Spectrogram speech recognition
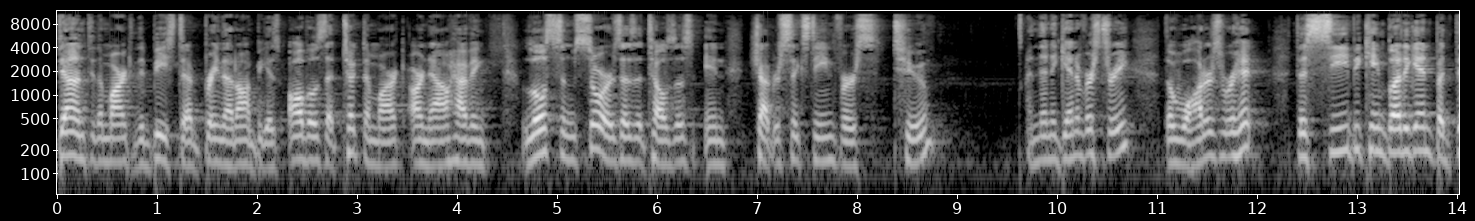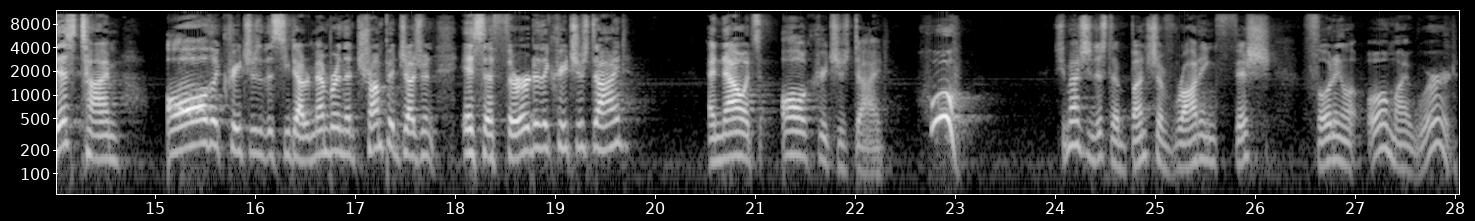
done to the mark of the beast to bring that on because all those that took the mark are now having loathsome sores, as it tells us in chapter 16, verse 2. And then again in verse 3, the waters were hit the sea became blood again, but this time all the creatures of the sea died. Remember in the trumpet judgment, it's a third of the creatures died, and now it's all creatures died. Whew! Can you imagine just a bunch of rotting fish floating? Along? Oh my word!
